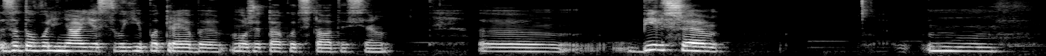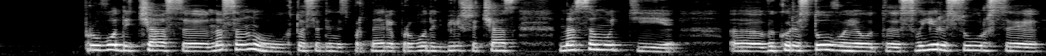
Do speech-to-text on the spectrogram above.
задовольняє свої потреби, може так от статися. Е, Більше проводить час е, на ну, хтось один із партнерів проводить більше час на самоті, е, використовує от свої ресурси,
